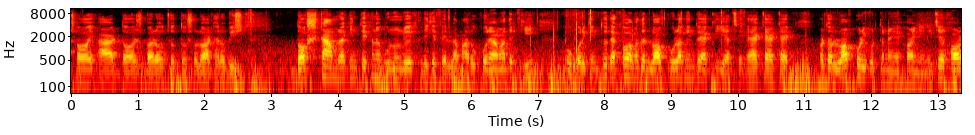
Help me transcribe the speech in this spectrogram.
ছয়, আট, দশ, বারো, চোদ্দ, ষোলো, আঠারো, বিশ। দশটা আমরা কিন্তু এখানে গুণন লিখে ফেললাম। আর উপরে আমাদের কি? উপরে কিন্তু দেখো আমাদের লবগুলা কিন্তু একই আছে। এক এক এক। অর্থাৎ লব পরিবর্তন হয়নি। নিচের হর,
